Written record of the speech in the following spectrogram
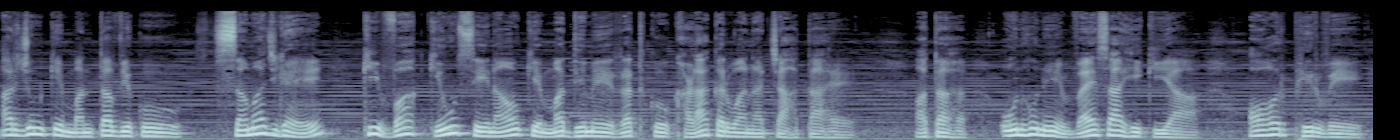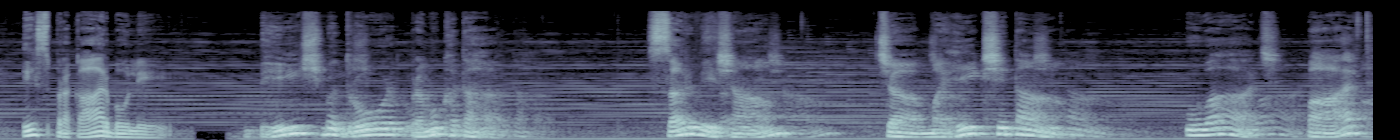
अर्जुन के मंतव्य को समझ गए कि वह क्यों सेनाओं के मध्य में रथ को खड़ा करवाना चाहता है। अतः उन्होंने वैसा ही किया और फिर वे इस प्रकार बोले। भीष्म द्रोण प्रमुखतः सर्वेषां च महीक्षिताम्। उवाच, पार्थ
